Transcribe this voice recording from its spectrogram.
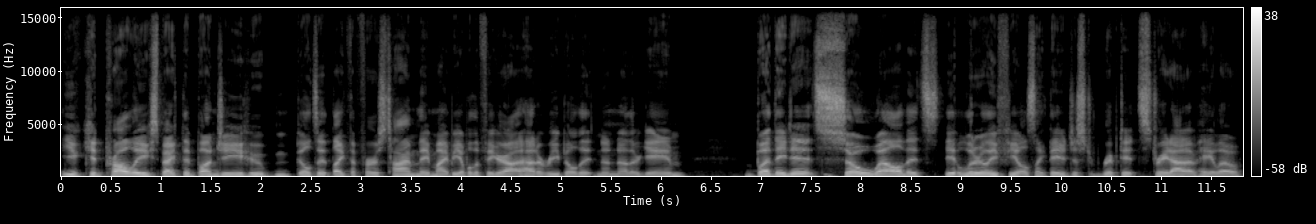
you could probably expect that Bungie, who built it like the first time, they might be able to figure out how to rebuild it in another game. But they did it so well that it's, it literally feels like they just ripped it straight out of Halo,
